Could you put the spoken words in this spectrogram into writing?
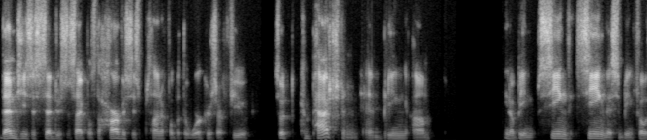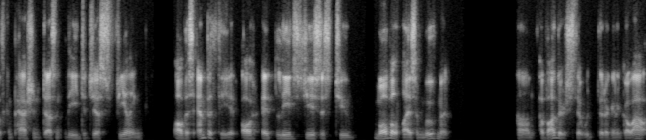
then Jesus said to his disciples, The harvest is plentiful, but the workers are few. So compassion and being, um, you know, being seeing seeing this and being filled with compassion doesn't lead to just feeling all this empathy. It all it leads Jesus to mobilize a movement um, of others that would that are going to go out.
